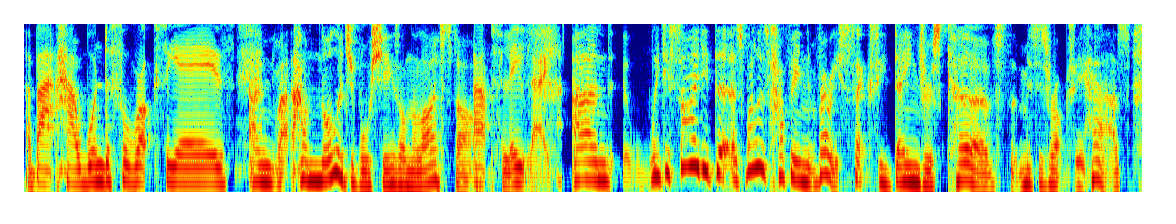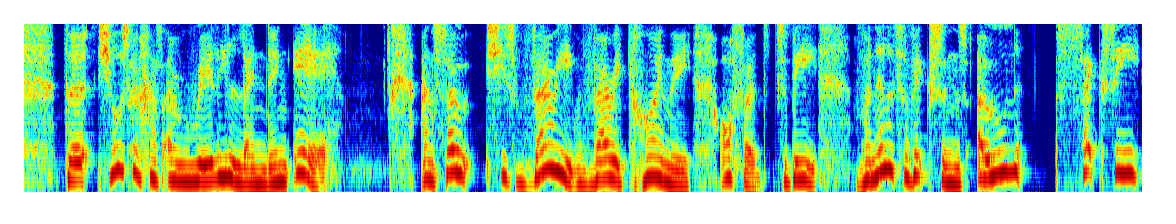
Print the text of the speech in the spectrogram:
about how wonderful Roxy is. And how knowledgeable she is on the lifestyle. Absolutely. And we decided that as well as having very sexy, dangerous curves that Mrs. Roxy has, that she also has a really lending ear. And so she's very, very kindly offered to be Vanilla to Vixen's own sexy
